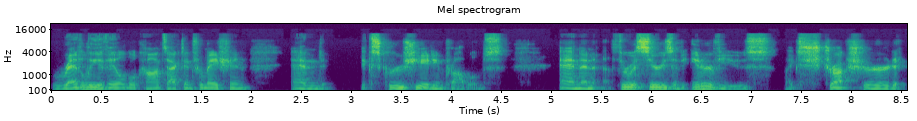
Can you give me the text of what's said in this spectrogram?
readily available contact information, and excruciating problems. And then through a series of interviews, like structured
